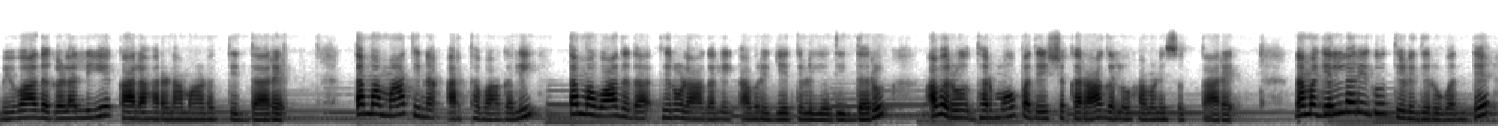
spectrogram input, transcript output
ವಿವಾದಗಳಲ್ಲಿಯೇ ಕಾಲಹರಣ ಮಾಡುತ್ತಿದ್ದಾರೆ. ತಮ್ಮ ಮಾತಿನ ಅರ್ಥವಾಗಲಿ, ತಮ್ಮ ವಾದದ ತಿರುಳಾಗಲಿ ಅವರಿಗೆ ತಿಳಿಯದಿದ್ದರೂ ಅವರು ಧರ್ಮೋಪದೇಶಕರಾಗಲು ಹವಣಿಸುತ್ತಾರೆ. ನಮಗೆಲ್ಲರಿಗೂ ತಿಳಿದಿರುವಂತೆ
